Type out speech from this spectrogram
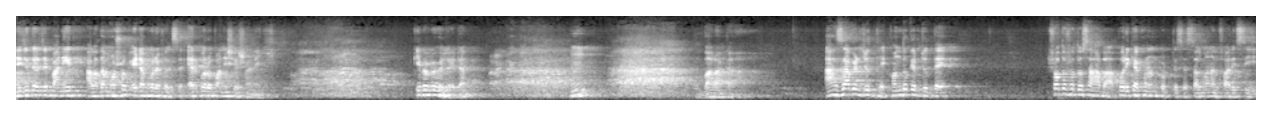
নিজেদের যে পানির আলাদা মশক, এটা ভরে ফেলছে। এরপরও পানি শেষ হয় নাই কীভাবে হইল এটা? হুম? বারাকা। আহজাবের যুদ্ধে, খন্দকের যুদ্ধে শত শত সাহাবা পরীক্ষা খনন করতেছে সালমান আল ফারিসি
